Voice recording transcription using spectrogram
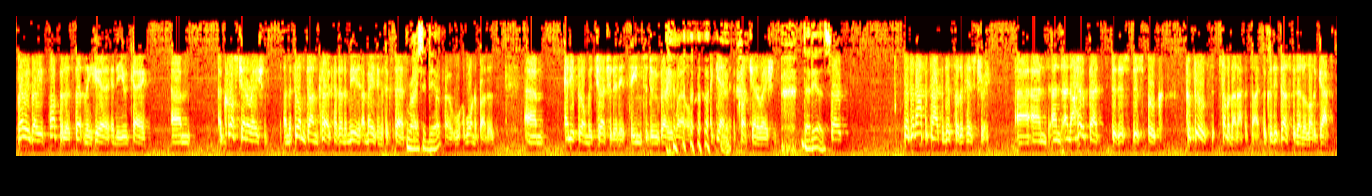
very, very popular. Certainly here in the UK, um, across generations. And the film Dunkirk had an am- amazing success. Right, it did. For Warner Brothers. Um, any film with Churchill in it seems to do very well. again, across generations. That is. So there's an appetite for this sort of history, uh, and and and I hope that this this book fulfills some of that appetite because it does fill in a lot of gaps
